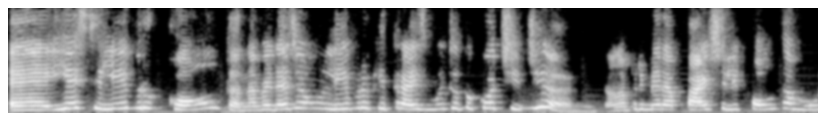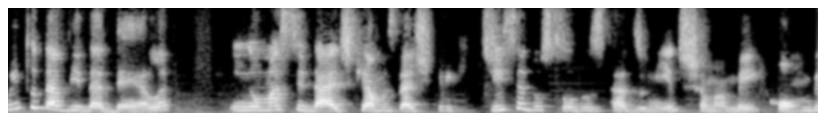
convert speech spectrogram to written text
É, e esse livro conta, na verdade, é um livro que traz muito do cotidiano. Então, na primeira parte, ele conta muito da vida dela em uma cidade que é uma cidade fictícia do sul dos Estados Unidos, chama Maycomb,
